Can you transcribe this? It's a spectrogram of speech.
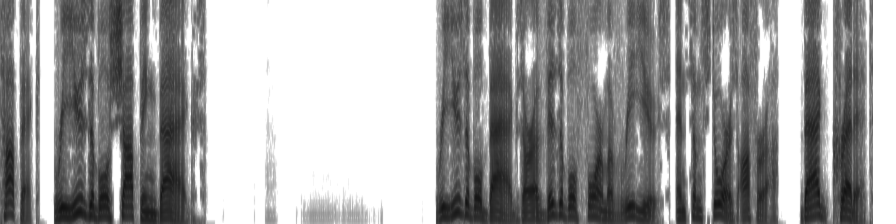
Topic: Reusable shopping bags. Reusable bags are a visible form of reuse, and some stores offer a bag credit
